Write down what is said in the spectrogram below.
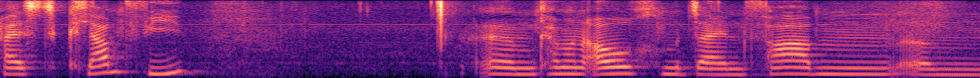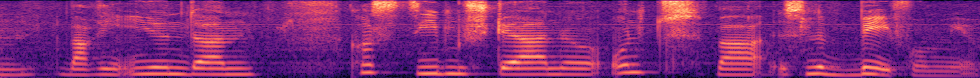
heißt Clumpy. Ähm, kann man auch mit seinen Farben ähm, variieren dann. Kostet 7 Sterne und war ist eine B von mir.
